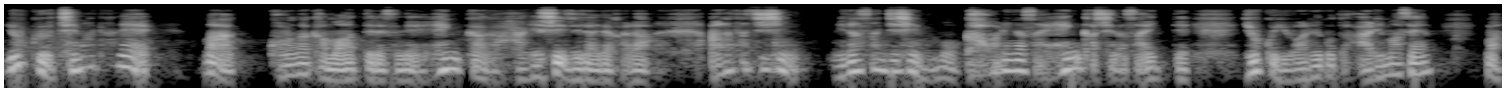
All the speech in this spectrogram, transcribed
よく巷で、まあ、コロナ禍もあってですね、変化が激しい時代だから、あなた自身、皆さん自身も変わりなさい、変化しなさいってよく言われることありません？まあ、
